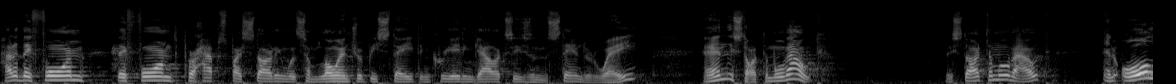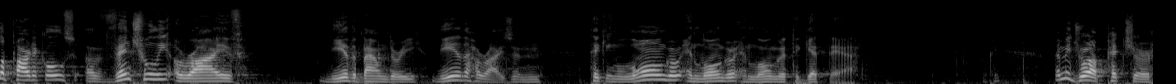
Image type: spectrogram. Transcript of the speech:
How did they form? They formed perhaps by starting with some low entropy state and creating galaxies in the standard way, and they start to move out. They start to move out, and all the particles eventually arrive near the boundary, near the horizon, taking longer and longer and longer to get there. Let me draw a picture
